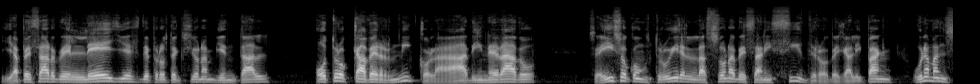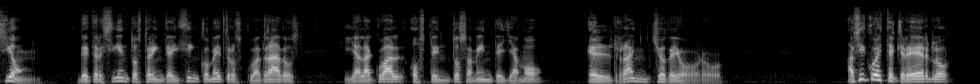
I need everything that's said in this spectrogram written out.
y a pesar de leyes de protección ambiental, otro cavernícola adinerado se hizo construir en la zona de San Isidro de Galipán una mansión de 335 metros cuadrados y a la cual ostentosamente llamó el Rancho de Oro. Así cueste creerlo,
